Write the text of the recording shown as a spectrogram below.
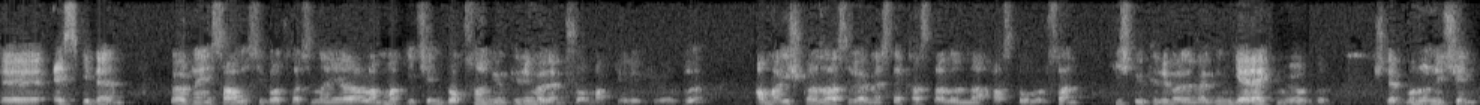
e, eskiden örneğin sağlık sigortasından yararlanmak için 90 gün prim ödemiş olmak gerekiyordu. Ama iş kazası ve meslek hastalığından hasta olursan hiçbir prim ödemen gerekmiyordu. İşte bunun için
